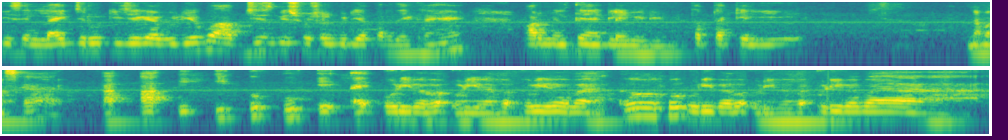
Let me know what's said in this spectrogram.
इसे लाइक ज़रूर कीजिएगा वीडियो को। आप जिस भी सोशल मीडिया पर देख रहे हैं और मिलते हैं अगले वीडियो में। तब तक के लिए नमस्कार। आ आ इ इ उ उ, ए ऐ ओड़ी बाबा ओड़ी बाबा ओड़ी बाबा, ओहो बाबा ओड़ी बाबा ओड़ी बाबा।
